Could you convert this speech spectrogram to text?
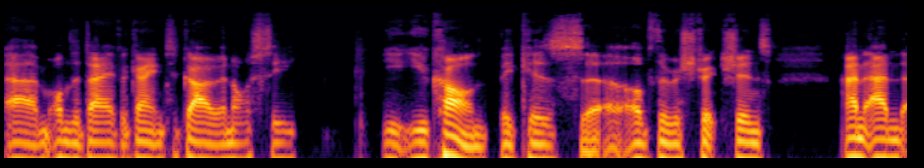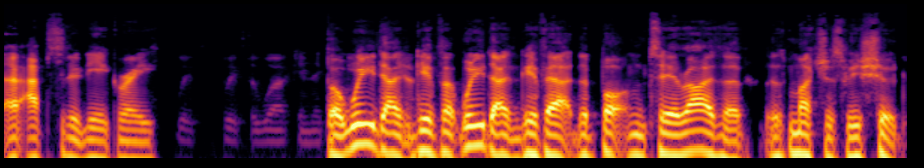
um, on the day of a game to go, and obviously you, you can't because uh, of the restrictions. And and uh, absolutely agree with, with the work in the But we don't give up. We don't give out the bottom tier either, as much as we should.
